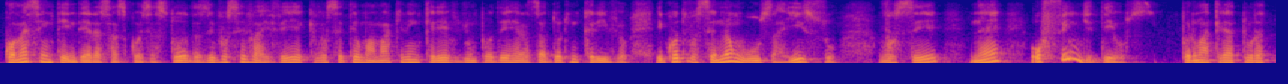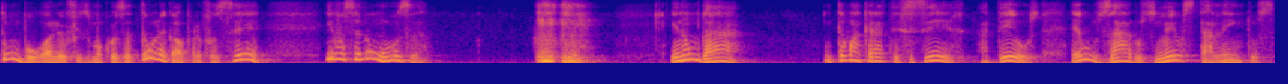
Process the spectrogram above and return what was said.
Comece a entender essas coisas todas e você vai ver que você tem uma máquina incrível, de um poder realizador incrível. E quando você não usa isso, você, né, ofende Deus por uma criatura tão boa. Olha, eu fiz uma coisa tão legal para você e você não usa. e não dá. Então, agradecer a Deus é usar os meus talentos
